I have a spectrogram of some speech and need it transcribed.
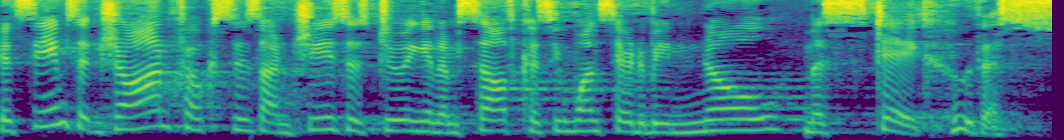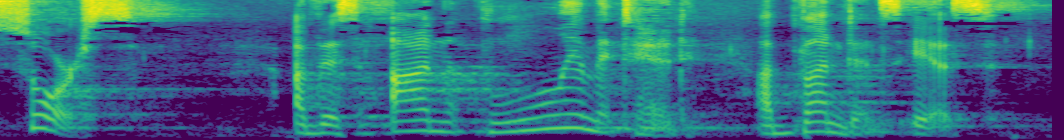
It seems that John focuses on Jesus doing it himself because he wants there to be no mistake who the source of this unlimited abundance is.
